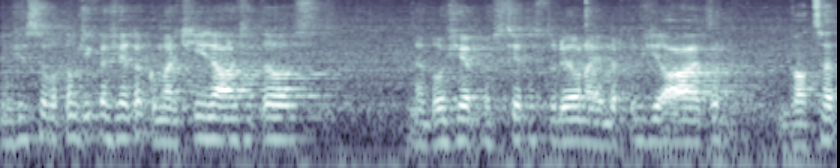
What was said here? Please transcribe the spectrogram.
Může se o tom říkat, že je to komerční záležitost, nebo že prostě to studio Najbert už dělá jako 20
